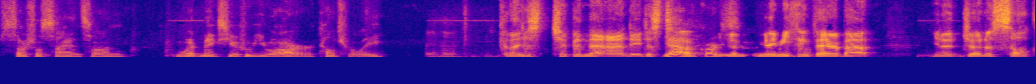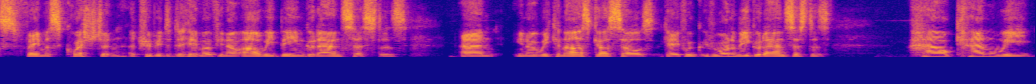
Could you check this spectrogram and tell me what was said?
social science on what makes you who you are culturally. Mm-hmm. Can I just chip in there, Andy? Just yeah, of course. You know, made me think there about you know Jonas Salk's famous question attributed to him of you know are we being good ancestors? And you know we can ask ourselves, okay, if we if we want to be good ancestors, how can we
